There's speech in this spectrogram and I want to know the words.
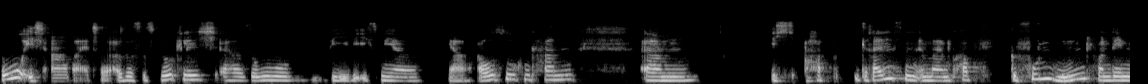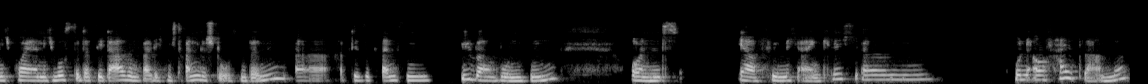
wo ich arbeite. Also es ist wirklich äh, so, wie, wie ich es mir ja, aussuchen kann. Ähm, ich habe Grenzen in meinem Kopf gefunden, von denen ich vorher nicht wusste, dass sie da sind, weil ich nicht dran gestoßen bin, äh, habe diese Grenzen überwunden und ja, fühle mich eigentlich ähm, unaufhaltsam. Ne?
